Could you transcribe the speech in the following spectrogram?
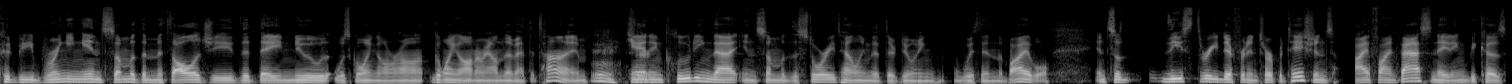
could be bringing in some of the mythology that they knew was going on going on around them at the time Mm, sure. and including that in some of the storytelling that they're doing within the Bible. And so these three different interpretations I find fascinating because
